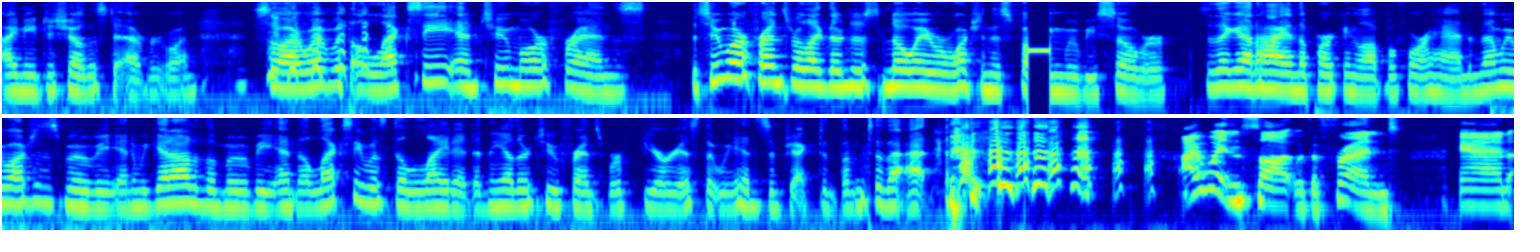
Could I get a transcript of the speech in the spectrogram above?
I need to show this to everyone. So I went with Alexi and two more friends. The two more friends were like, there's just no way we're watching this fucking movie sober. So they got high in the parking lot beforehand. And then we watched this movie and we get out of the movie and Alexi was delighted and the other two friends were furious that we had subjected them to that. I went and saw it with a friend, and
